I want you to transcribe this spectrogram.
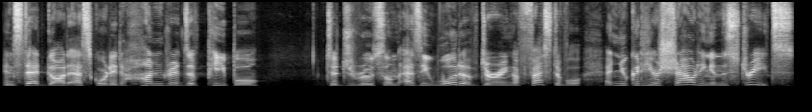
instead, God escorted hundreds of people to Jerusalem as he would have during a festival, and you could hear shouting in the streets.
